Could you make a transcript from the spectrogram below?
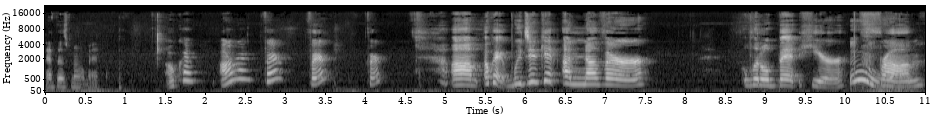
at this moment. Okay. All right. Fair. Fair. Fair. Um, okay, we did get another little bit here Ooh. from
